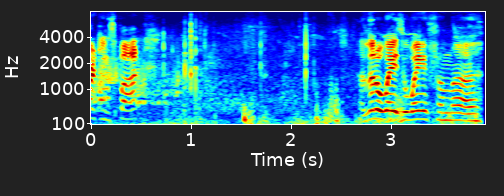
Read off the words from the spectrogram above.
Parking spot. A little ways away from uh,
